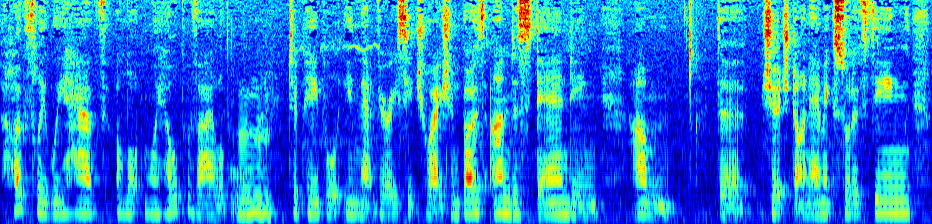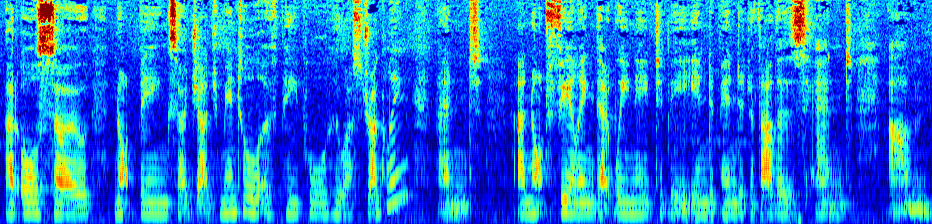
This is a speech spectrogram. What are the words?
hopefully we have a lot more help available to people in that very situation, both understanding um, the church dynamic sort of thing, but also not being so judgmental of people who are struggling and are not feeling that we need to be independent of others and um,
